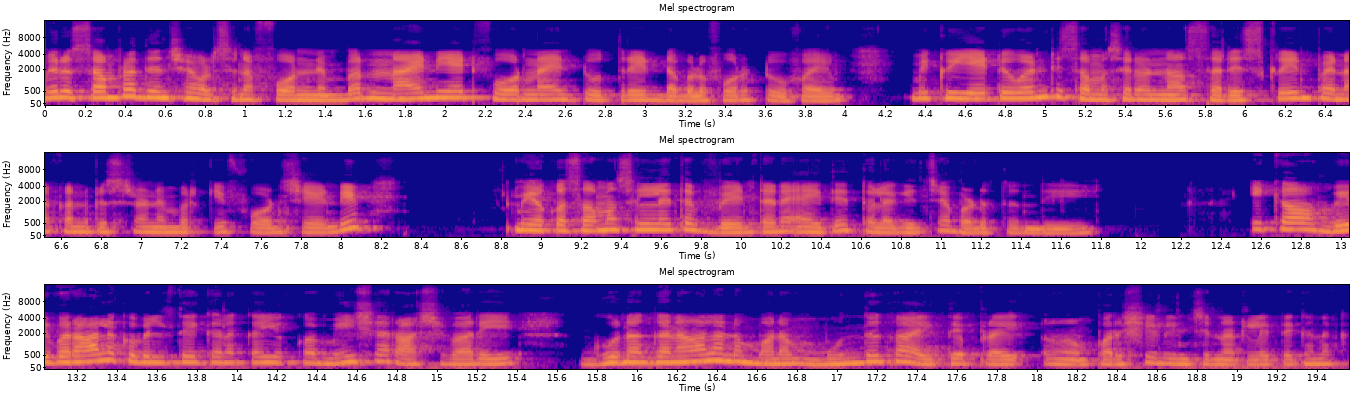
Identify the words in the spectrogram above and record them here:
మీరు సంప్రదించవలసిన phone number nine eight four nine two three double four two five. మీకు ఎటువంటి సమస్యలున్నా సరే స్క్రీన్ పైన కనిపిస్తున్న నెంబర్కి ఫోన్ చేయండి. మీ యొక్క సమస్యలను అయితే వెంటనే అయితే తొలగించబడుతుంది. ఇక వివరాలకు వెళ్తే గనక ఈ యొక్క మేషరాశి వారి గుణగణాలను మనం ముందుగా అయితే ప్ర పరిశీలించినట్లయితే కనుక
